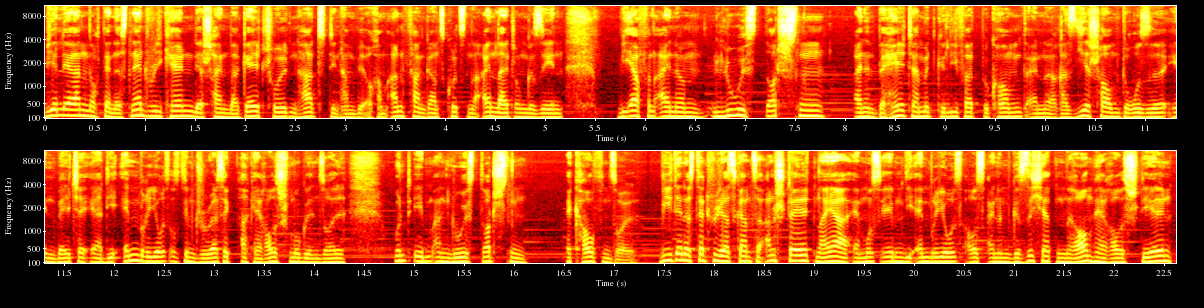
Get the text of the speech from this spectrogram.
Wir lernen noch Dennis Nedry kennen, der scheinbar Geldschulden hat. Den haben wir auch am Anfang ganz kurz in der Einleitung gesehen. Wie er von einem Louis Dodgson einen Behälter mitgeliefert bekommt, eine Rasierschaumdose, in welcher er die Embryos aus dem Jurassic Park herausschmuggeln soll und eben an Louis Dodgson verkaufen soll. Wie Dennis Nedry das Ganze anstellt, naja, er muss eben die Embryos aus einem gesicherten Raum herausstehlen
